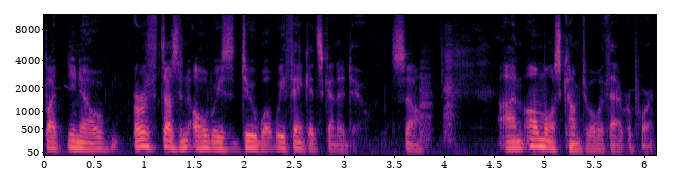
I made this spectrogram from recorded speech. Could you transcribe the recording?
but you know, Earth doesn't always do what we think it's going to do. So I'm almost comfortable with that report.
